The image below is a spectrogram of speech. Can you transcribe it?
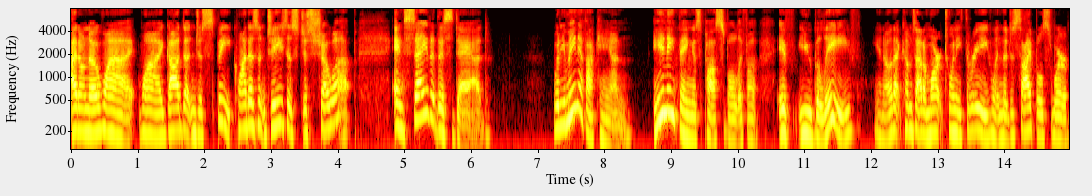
I don't know why why God doesn't just speak. Why doesn't Jesus just show up and say to this dad, "What do you mean if I can? Anything is possible if a if you believe you know that comes out of mark 23 when the disciples were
